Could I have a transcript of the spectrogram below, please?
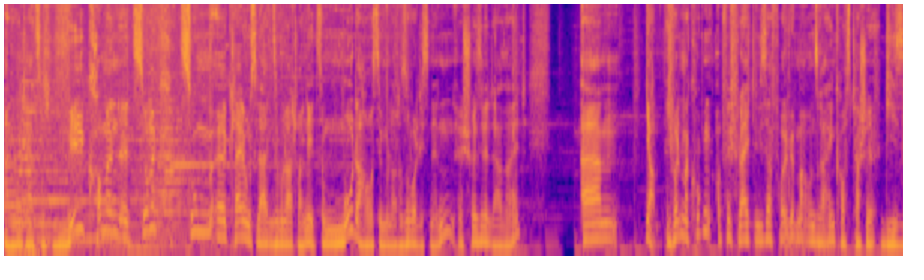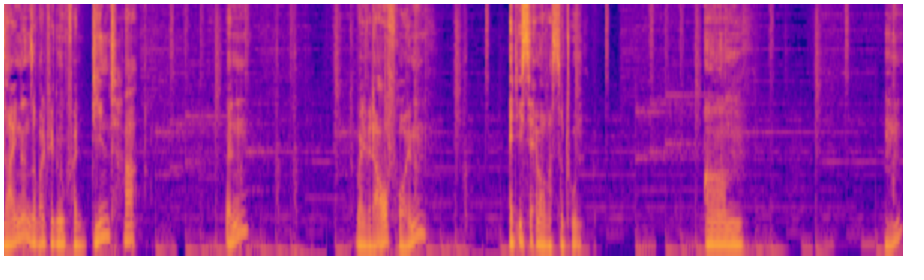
Hallo und herzlich willkommen äh, zurück zum äh, Kleidungsladen-Simulator. Nee, zum Modehaus-Simulator, so wollte ich es nennen. Äh, schön, dass ihr da seid. Ähm, ja, ich wollte mal gucken, ob wir vielleicht in dieser Folge mal unsere Einkaufstasche designen, sobald wir genug verdient haben. Sobald wir wieder aufräumen. Hätte ich ja immer was zu tun. Ähm. Mhm.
